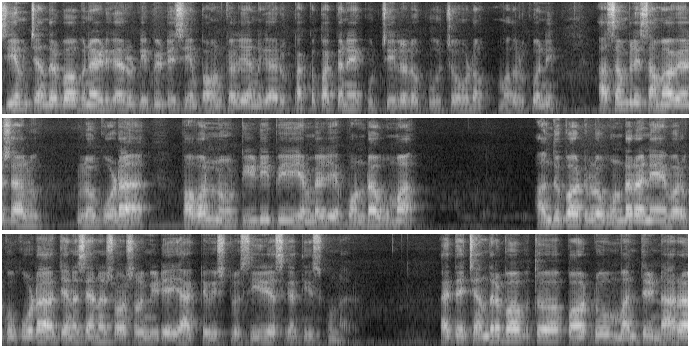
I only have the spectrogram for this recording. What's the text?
సీఎం చంద్రబాబు నాయుడు గారు డిప్యూటీ సీఎం పవన్ కళ్యాణ్ గారు పక్కపక్కనే కుర్చీలలో కూర్చోవడం మొదలుకొని అసెంబ్లీ సమావేశాలలో కూడా పవన్ను టీడీపీ ఎమ్మెల్యే బొండా ఉమా అందుబాటులో ఉండరనే వరకు కూడా జనసేన సోషల్ మీడియా యాక్టివిస్టులు సీరియస్గా తీసుకున్నారు. అయితే చంద్రబాబుతో పాటు మంత్రి నారా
